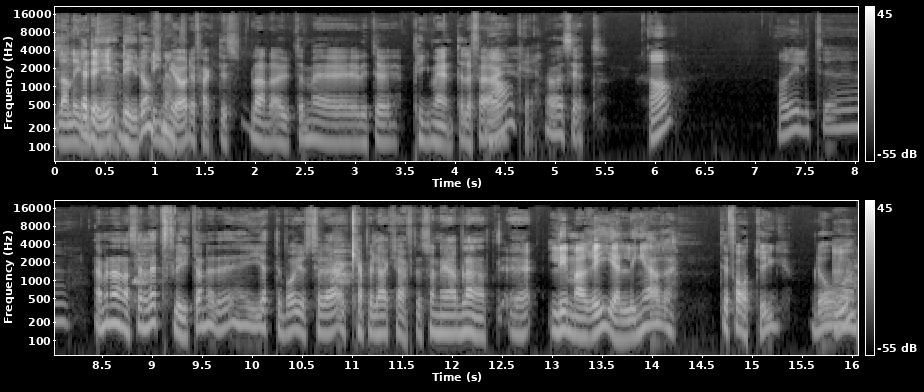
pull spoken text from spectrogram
Blanda ja, det, är, det är ju de pigment. som gör det faktiskt. Blanda ut det med lite pigment eller färg. Ja, okay. Det har jag sett. Ja. Ja, det är lite... Nej, men annars en lättflytande, det är jättebra just för det här kapillärkraften. Så när jag bland annat eh, limmar relingar till fartyg, då, mm.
